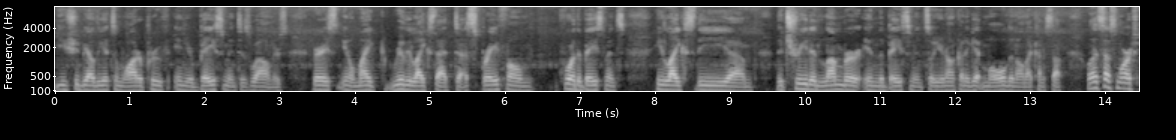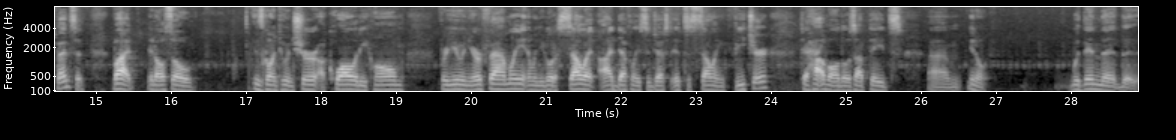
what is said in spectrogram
you should be able to get some waterproof in your basement as well. And there's various you know Mike really likes that uh, spray foam for the basements. He likes the um, the treated lumber in the basement, so you're not going to get mold and all that kind of stuff. Well, that stuff's more expensive, but it also is going to ensure a quality home for you and your family. And when you go to sell it, I definitely suggest it's a selling feature to have all those updates, um, you know, within the, the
